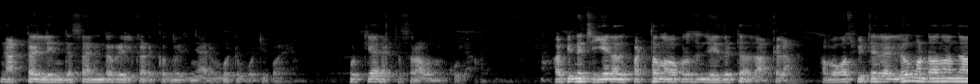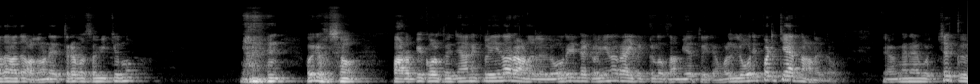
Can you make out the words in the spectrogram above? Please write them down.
നട്ടല്ലിന്റെ സെന്ററിൽ കിടക്കുന്ന ഒരു ഞരമ്പിട്ട് പൊട്ടിപ്പോയ പൊട്ടിയാൽ രക്തസ്രാവം നിൽക്കില്ല അത് പിന്നെ ചെയ്യൽ അത് പെട്ടെന്ന് ഓപ്പറേഷൻ ചെയ്തിട്ട് അതാക്കലാണ് അപ്പോൾ ഹോസ്പിറ്റലിലെല്ലാം കൊണ്ടുവന്ന് അത് അത് അതുകൊണ്ട് എത്ര പ്രസവിക്കുന്നു? ഞാൻ ഒരു ദിവസം പറമ്പിക്കുളത്ത് ഞാൻ ക്ലീനറാണല്ലോ ലോറീന്റെ ക്ലീനറായി നിൽക്കുന്ന സമയത്ത് നമ്മൾ ലോറി പഠിക്കാരനാണല്ലോ. അങ്ങനെ ഉച്ചയ്ക്ക്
